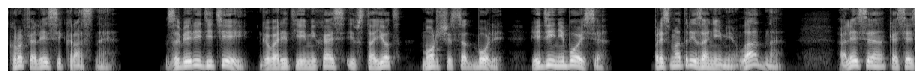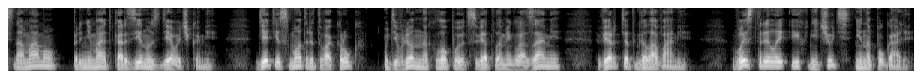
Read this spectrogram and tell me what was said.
Кровь Олеси красная. «Забери детей», — говорит ей Михась и встает, морщась от боли. Иди, не бойся. Присмотри за ними, ладно?» Олеся, косясь на маму, принимает корзину с девочками. Дети смотрят вокруг, удивленно хлопают светлыми глазами, вертят головами. Выстрелы их ничуть не напугали.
